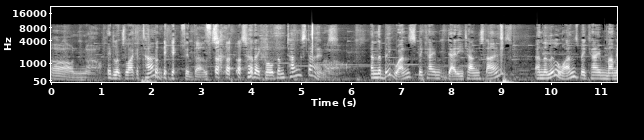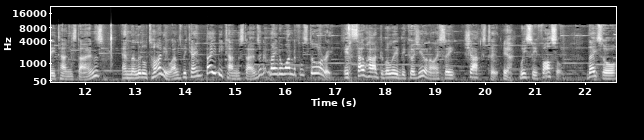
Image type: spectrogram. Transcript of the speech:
Oh no. it looks like a tongue. yes, it does. so they called them tongue stones. Oh. And the big ones became daddy tongue stones, and the little ones became mummy tongue stones, and the little tiny ones became baby tongue stones, and it made a wonderful story. It's so hard to believe because you and I see shark's tooth. Yeah. We see fossil. They saw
